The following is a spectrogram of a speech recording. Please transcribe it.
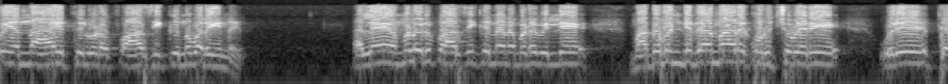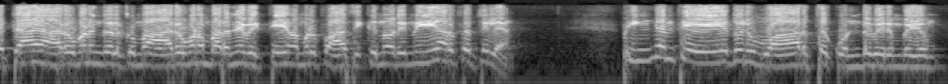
എന്ന ആയത്തിലൂടെ ഫാസിക് എന്ന് പറയുന്നത്. അല്ലെ? നമ്മളൊരു ഫാസിക്കുന്ന നമ്മുടെ വലിയ മതപണ്ഡിതന്മാരെ കുറിച്ച് വരെ ഒരു തെറ്റായ ആരോപണം കേൾക്കുമ്പോൾ ആരോപണം പറഞ്ഞ വ്യക്തിയെ നമ്മൾ ഫാസിക്കുന്ന പറയുന്ന ഈ അർത്ഥത്തിലാണ്. അപ്പൊ ഇങ്ങനത്തെ ഏതൊരു വാർത്ത കൊണ്ടുവരുമ്പോഴും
